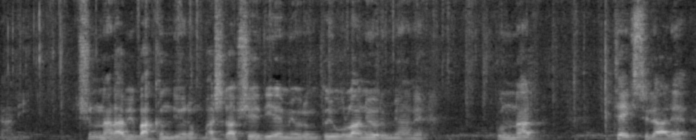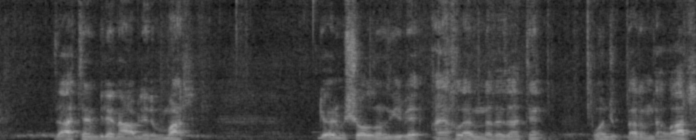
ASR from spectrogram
Yani şunlara bir bakın diyorum. Başka bir şey diyemiyorum. Duygulanıyorum yani. Bunlar tek sülale. Zaten bilen abilerim var. Görmüş olduğunuz gibi ayaklarında da zaten boncuklarım da var.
